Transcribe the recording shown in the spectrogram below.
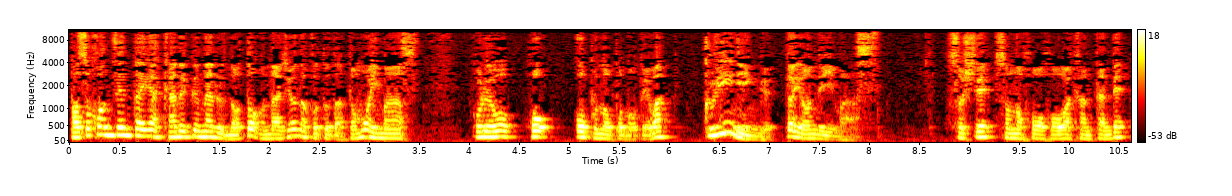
パソコン全体が軽くなるのと同じようなことだと思います。これをホ、オポノポノではクリーニングと呼んでいます。そしてその方法は簡単で、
